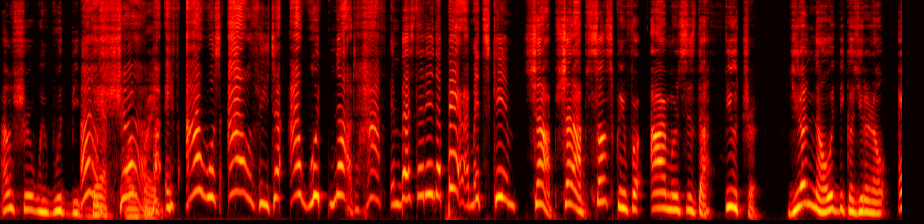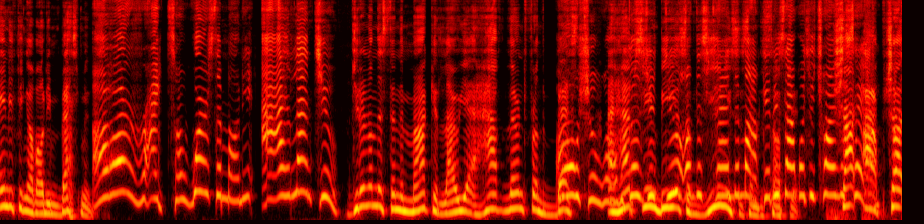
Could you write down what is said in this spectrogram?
I'm sure we would be oh, dead sure, but if I was our leader, I would not have invested in the pyramid scheme. Shut up, shut up. Sunscreen for armors is the future. You don't know it because you don't know anything about investments. All right, so where's the money I lent you? You don't understand the market, Larry. I have learned from the best. Oh, sure, well, I have because seen you do understand the market. the Is that what you're trying to shut say? Up, shut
